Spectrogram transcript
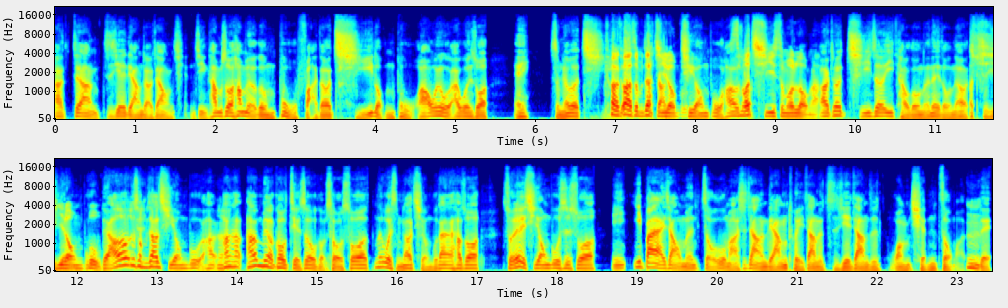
啊，这样直接两脚这样前进。他们说他们有个种步法叫骑龙步啊。我我还问说，哎，什么叫做骑？他说什么叫骑龙骑龙步？还有什么骑什么龙啊？啊，就骑着一条龙的那种，然后骑龙步。对，然后为什么叫骑龙步？他他他他没有跟我解释我所说那为什么叫骑龙步，但是他说所谓的骑龙步是说，你一般来讲我们走路嘛是这样两腿这样子直接这样子往前走嘛，对不对？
